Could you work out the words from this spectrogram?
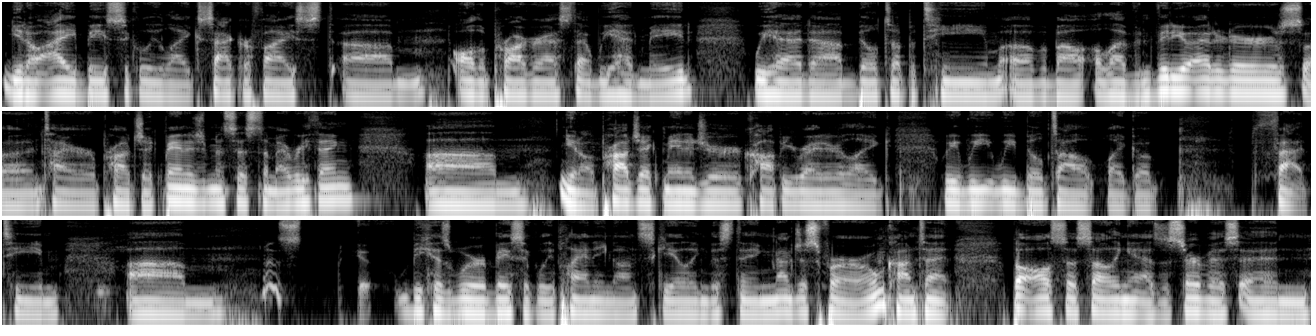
you know, I basically like sacrificed um, all the progress that we had made. We had uh, built up a team of about eleven video editors, uh, entire project management system, everything um, you know, project manager, copywriter. Like we we we built out like a fat team. Um, because we're basically planning on scaling this thing not just for our own content but also selling it as a service and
